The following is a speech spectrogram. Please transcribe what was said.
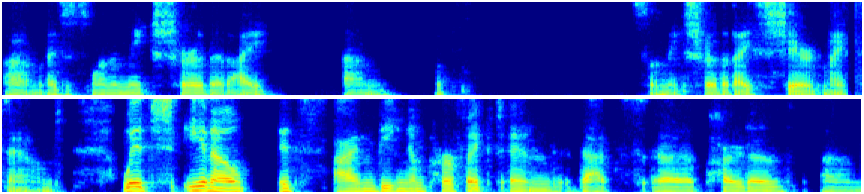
Um, I just want to make sure that I um, Oops. So make sure that I shared my sound, which, you know, it's, I'm being imperfect and that's part of um,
